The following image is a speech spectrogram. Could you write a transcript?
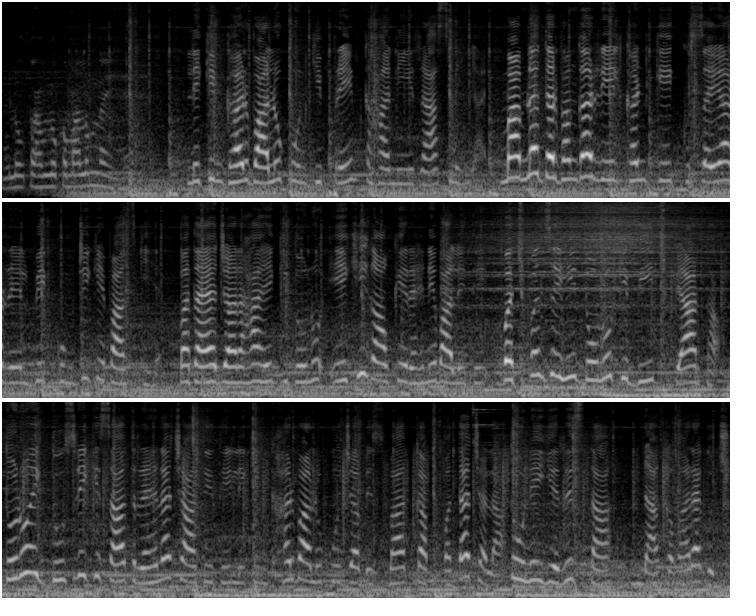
वो लोग तो हम लोग को मालूम नहीं है। लेकिन घर वालों को उनकी प्रेम कहानी रास नहीं आई। मामला दरभंगा रेलखंड के कुसैया रेलवे कुमटी के पास की है। बताया जा रहा है कि दोनों एक ही गाँव के रहने वाले थे। बचपन से ही दोनों के बीच प्यार था। दोनों एक दूसरे के साथ रहना चाहते थे, लेकिन घर वालों को जब इस बात का पता चला तो उन्हें ये रिश्ता नागवारा कुछ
